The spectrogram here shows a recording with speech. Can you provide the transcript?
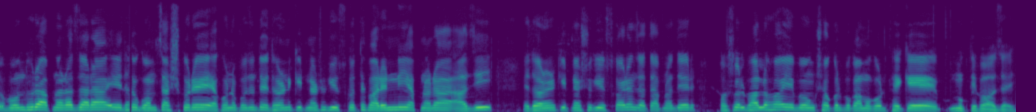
তো বন্ধুরা, আপনারা যারা এই ধরনের গম চাষ করে এখনও পর্যন্ত এই ধরনের কীটনাশক ইউজ করতে পারেননি, আপনারা আজই এ ধরনের কীটনাশক ইউজ করেন যাতে আপনাদের ফসল ভালো হয় এবং সকল পোকামাকড় থেকে মুক্তি পাওয়া যায়।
